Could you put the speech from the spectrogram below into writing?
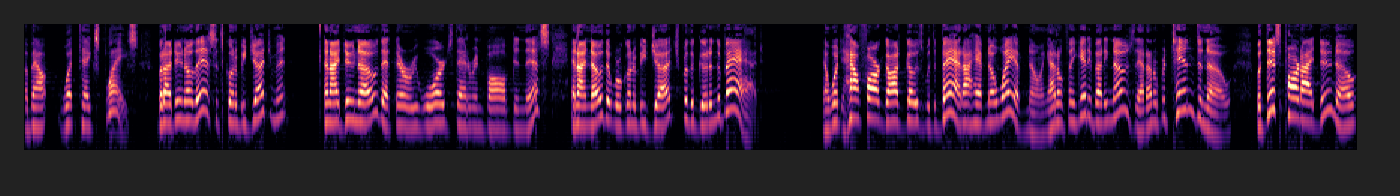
about what takes place. But I do know this it's going to be judgment. And I do know that there are rewards that are involved in this. And I know that we're going to be judged for the good and the bad. Now, what, how far God goes with the bad, I have no way of knowing. I don't think anybody knows that. I don't pretend to know. But this part I do know.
